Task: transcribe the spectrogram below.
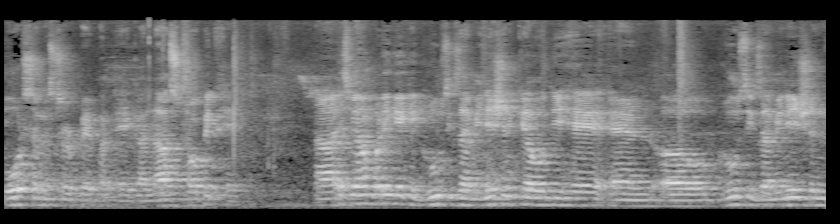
फोर्थ सेमेस्टर पेपर है का लास्ट टॉपिक है uh, इसमें हम पढ़ेंगे कि ग्रूस एग्जामिनेशन क्या होती है एंड ग्रूस एग्जामिनेशन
